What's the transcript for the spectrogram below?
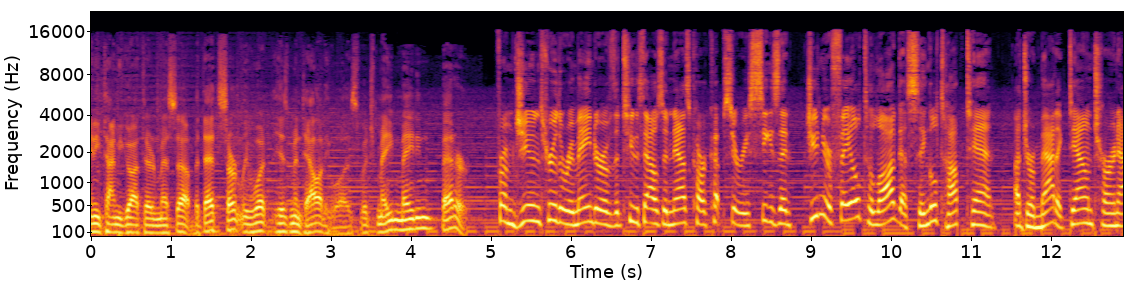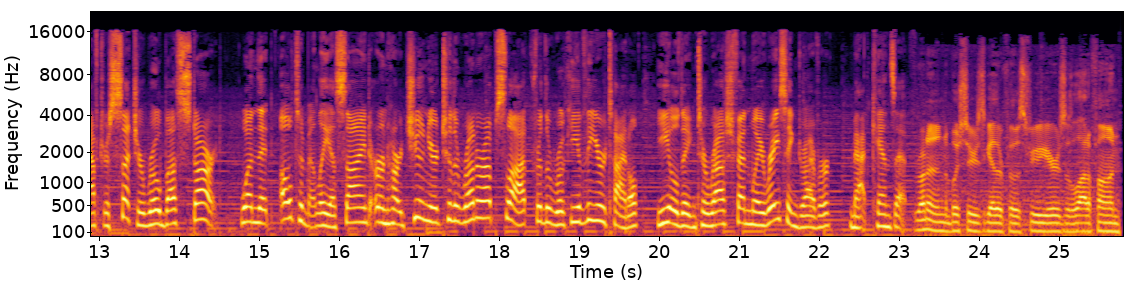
anytime you go out there and mess up. But that's certainly what his mentality was, which may made him better. From June through the remainder of the 2000 NASCAR Cup Series season, Junior failed to log a single top 10, a dramatic downturn after such a robust start, one that ultimately assigned Earnhardt Jr. to the runner up slot for the Rookie of the Year title, yielding to Roush Fenway racing driver Matt Kenseth. Running in the Busch Series together for those few years was a lot of fun.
